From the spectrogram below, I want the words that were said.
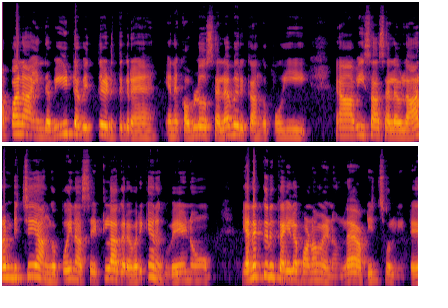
அப்பா நான் இந்த வீட்டை விற்று எடுத்துக்கிறேன். எனக்கு அவ்வளோ செலவு இருக்குது அங்கே போய். விசா செலவில் ஆரம்பித்து அங்கே போய் நான் செட்டில் ஆகிற வரைக்கும் எனக்கு வேணும். எனக்குன்னு கையில் பணம் வேணும்ல அப்படின்னு சொல்லிட்டு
